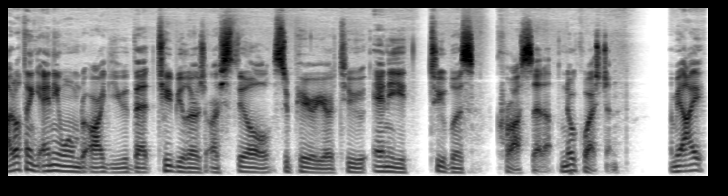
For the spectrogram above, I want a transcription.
I don't think anyone would argue that tubulars are still superior to any tubeless cross setup. No question. I mean, I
